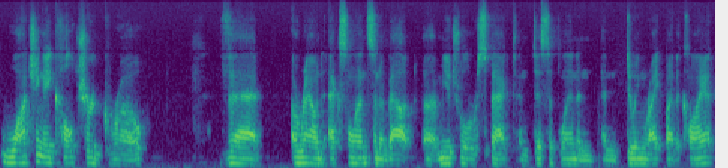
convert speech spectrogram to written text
watching a culture grow that around excellence and about uh, mutual respect and discipline and, and doing right by the client.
